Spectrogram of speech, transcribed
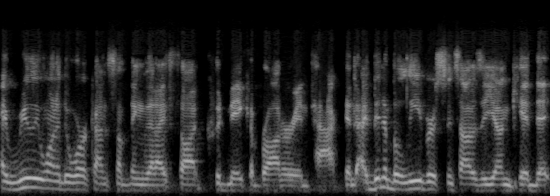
I really wanted to work on something that I thought could make a broader impact. And I've been a believer since I was a young kid that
